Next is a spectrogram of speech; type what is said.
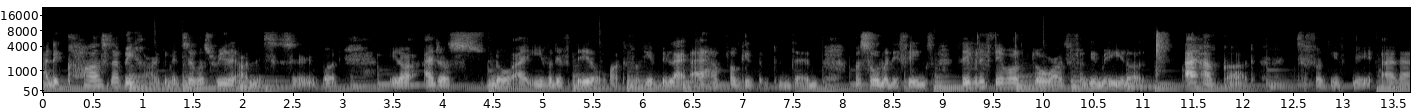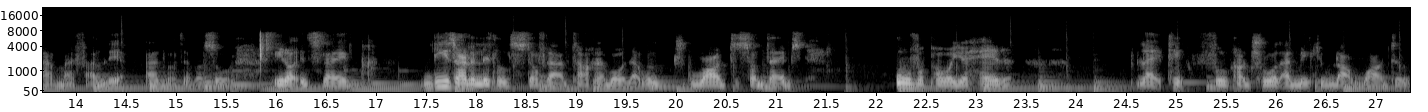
and it caused a big argument. So it was really unnecessary, but you know, I just know, I even if they don't want to forgive me, like I have forgiven them for so many things. So even if they don't want to forgive me, you know, I have God to forgive me, and I have my family and whatever. So, you know, it's like these are the little stuff that I'm talking about that will want to sometimes overpower your head, like take full control and make you not want to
